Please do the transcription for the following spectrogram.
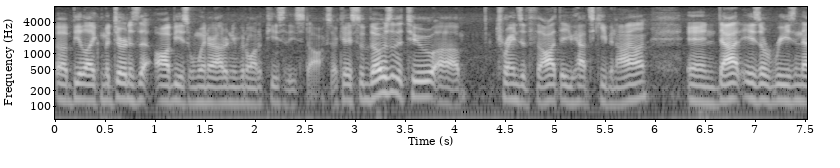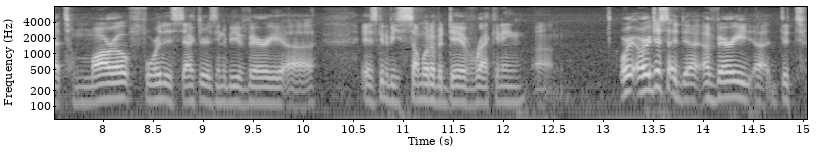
uh, be like Moderna's the obvious winner? I don't even want a piece of these stocks. Okay, so those are the two. Uh, trains of thought that you have to keep an eye on, and that is a reason that tomorrow for this sector is going to be a very uh, is going to be somewhat of a day of reckoning, um, or or just a, a very uh, det-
